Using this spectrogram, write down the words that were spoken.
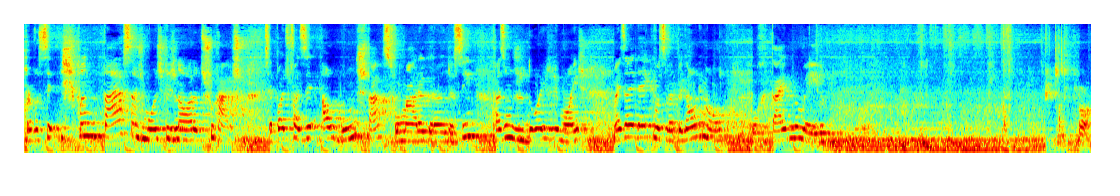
para você espantar essas moscas na hora do churrasco. Você pode fazer alguns, tá? Se for uma área grande assim, faz uns dois limões. Mas a ideia é que você vai pegar um limão, cortar ele no meio. Ó,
